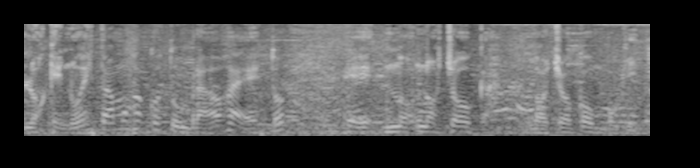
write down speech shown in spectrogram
los que no estamos acostumbrados a esto, eh, no- nos choca, nos choca un poquito.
